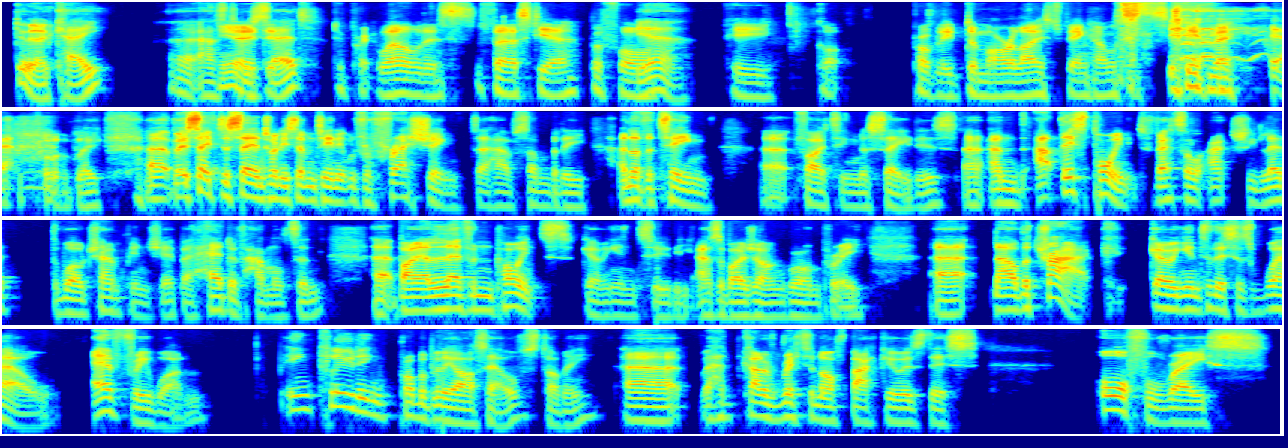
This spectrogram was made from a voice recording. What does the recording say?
doing okay, uh, has yeah, to be said. Did, did pretty well this first year before yeah. he got probably demoralized being Hamilton's teammate. yeah, probably. Uh, but it's safe to say in 2017 it was refreshing to have somebody, another team, uh, fighting Mercedes. Uh, and at this point, Vettel actually led the World Championship ahead of Hamilton uh, by 11 points going into the Azerbaijan Grand Prix. Uh, now, the track going into this as well, everyone including probably ourselves, Tommy, uh, had kind of written off Baku as this awful race.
